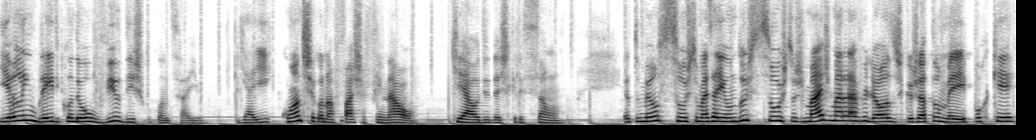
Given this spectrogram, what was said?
e eu lembrei de quando eu ouvi o disco quando saiu. E aí, quando chegou na faixa final, que é a audiodescrição, eu tomei um susto, mas aí um dos sustos mais maravilhosos que eu já tomei, porque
